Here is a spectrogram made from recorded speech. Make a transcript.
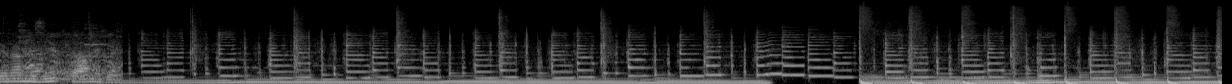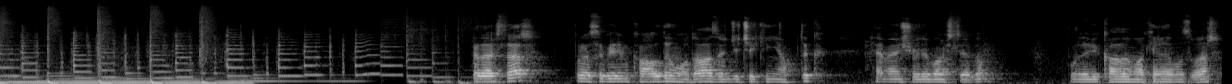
Yememizi yiyip devam edelim. Arkadaşlar burası benim kaldığım oda. Az önce check-in yaptık. Hemen şöyle başlayalım. Burada bir kahve makinemiz var.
